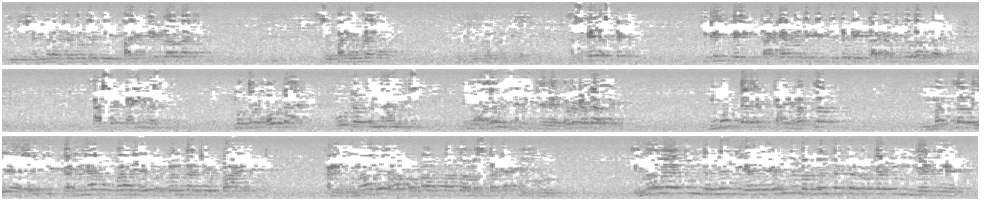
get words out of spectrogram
म्हणजे शंकराच्या डोक्यात एक पाईप टीप लावला पाणी उडाला असं काही असतं की? काही काही टाक्यामध्ये तिथं काही टाक्यामध्ये भरलाय असं काही नसतं. मग ते खोटं आहे. पण नाही. सांगितलेलं आहे. बरोबर कसं असेल मग त्याचं काय मतलब? मतलब हे आहे की कन्याकुमारी हे भगवंताचे पाय आणि हिमालय हा? परमात्माचा मस्तक आहे हिमालयातून गंगा निघाली आहे म्हणजे भगवंताच्या डोक्यातून निघाली आहे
